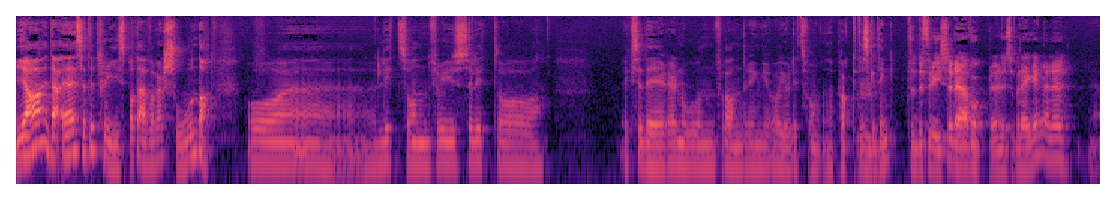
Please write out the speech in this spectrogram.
Ja, er- jeg setter pris på at det er variasjon, da. Og litt sånn fryse litt og eksiderer noen forandringer og gjør litt praktiske praktiske ting. Så du fryser, det er vorter som regel, eller? Ja,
